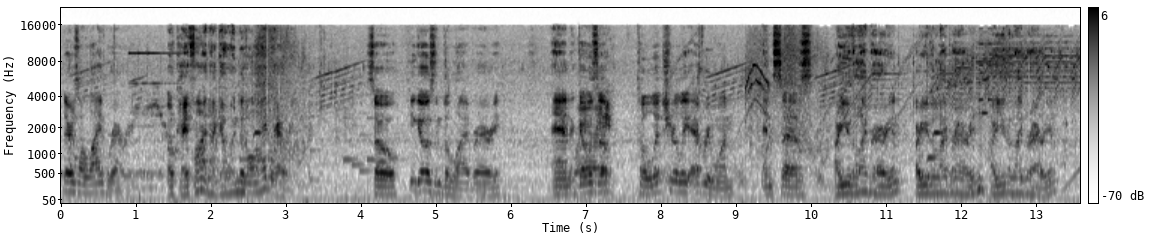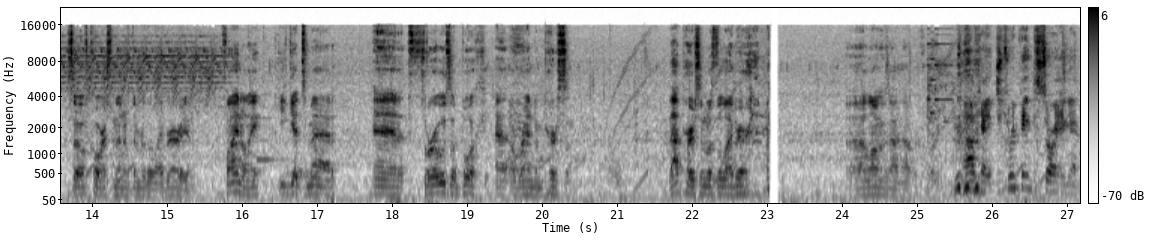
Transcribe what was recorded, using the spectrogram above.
There's a library. Okay, fine. I go into the library. So he goes into the library, and it goes up. To literally everyone and says, "Are you the librarian? Are you the librarian? Are you the librarian?" So of course, none of them are the librarian. Finally, he gets mad and throws a book at a random person. That person was the librarian. Uh, how long is that not recording? okay, just repeat the story again.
